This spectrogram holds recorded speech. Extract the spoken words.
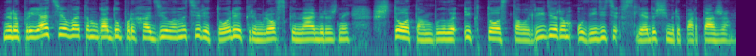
Мероприятие в этом году проходило на территории Кремлевской набережной. Что там было и кто стал лидером, увидите в следующем репортаже.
